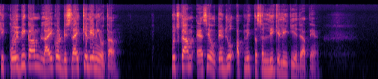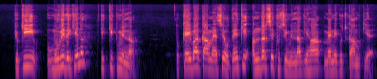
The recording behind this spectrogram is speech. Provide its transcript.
कि कोई भी काम लाइक और डिसलाइक के लिए नहीं होता। कुछ काम ऐसे होते हैं जो अपनी तसल्ली के लिए किए जाते हैं। क्योंकि मूवी देखिए ना, कि किक मिलना। तो कई बार काम ऐसे होते हैं कि अंदर से खुशी मिलना कि हाँ मैंने कुछ काम किया है।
